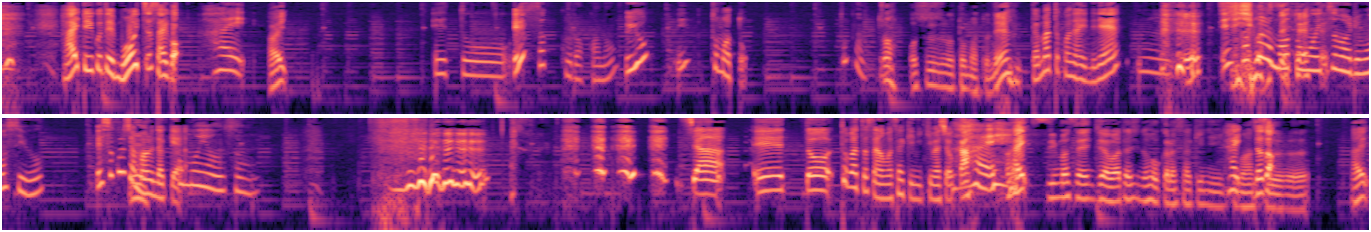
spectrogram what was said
はい、ということで、もう一つ最後。ーはい。はい。えっと、え？さくらかな？いいよえ？トマト。トマト？あ、お鈴のトマトね。黙ってこないでね。うん。え？え、さくらもあともういつもありますよ。え、さくらちゃんもあるんだっけ、ともやんさん。じゃあ、えー、っと、トマトさんは先に行きましょうか。はい。はい。すいません。じゃあ私の方から先に行きます。はいどはい。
